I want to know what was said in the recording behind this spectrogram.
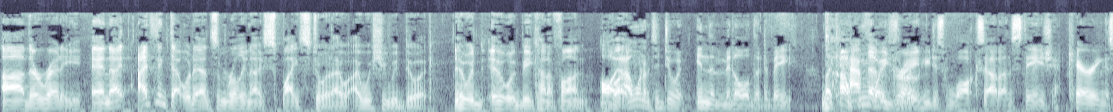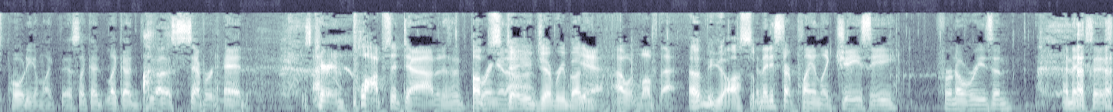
uh, they're ready. And I, I think that would add some really nice spice to it. I, I wish he would do it. It would it would be kind of fun. Oh, But- I want him to do it in the middle of the debate. Like Oh, halfway through, great? he just walks out on stage carrying his podium like this, like a like a, a severed head. Just carry, plops it down and just bring it on. Upstage everybody. Yeah, I would love that. That would be awesome. And then he start playing like Jay Z for no reason. And then he says,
